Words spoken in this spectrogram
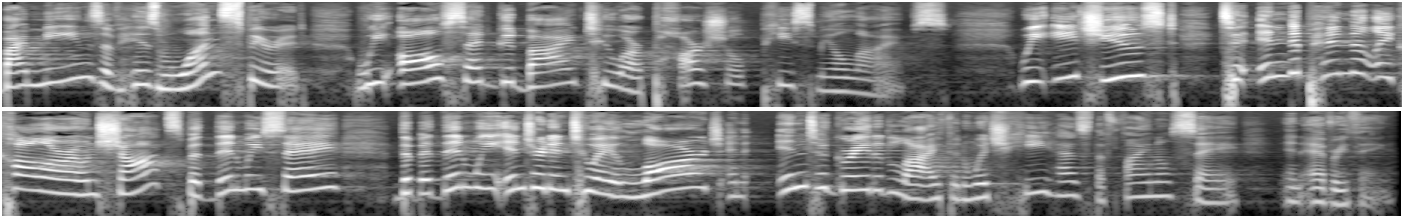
By means of his one spirit, we all said goodbye to our partial piecemeal lives. We each used to independently call our own shots, but then we say that, but then we entered into a large and integrated life in which He has the final say in everything.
